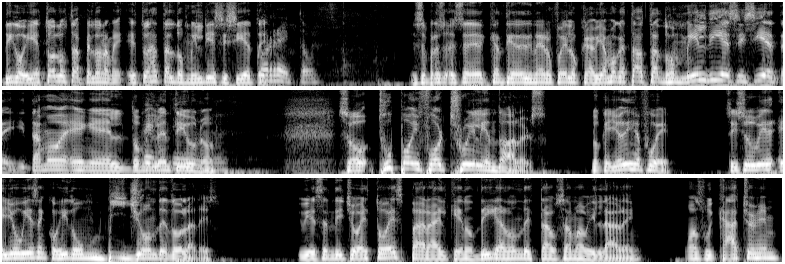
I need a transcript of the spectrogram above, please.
Digo, y esto lo está, perdóname, esto es hasta el 2017. Correcto. Ese, cantidad de dinero fue lo que habíamos gastado hasta el 2017 y estamos en el 2021. 21. So, 2.4 trillion dollars. Lo que yo dije fue, si eso hubie- ellos hubiesen cogido un billón de dólares y hubiesen dicho, esto es para el que nos diga dónde está Osama Bin Laden. Once we capture him,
